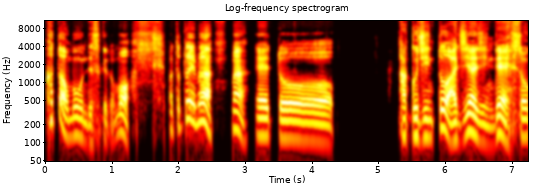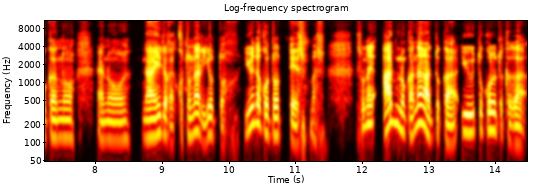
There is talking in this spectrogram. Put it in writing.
かとは思うんですけども、まあ、例えば、まあ、えっ、と、白人とアジア人で相関のあの難易度が異なるよというようなことって、まあ、そんなにあるのかなとかいうところとかが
